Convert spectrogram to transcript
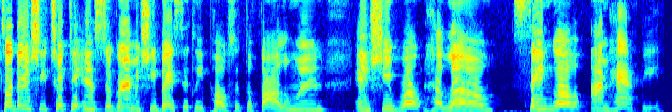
So then she took to Instagram and she basically posted the following and she wrote, Hello, single, I'm happy.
